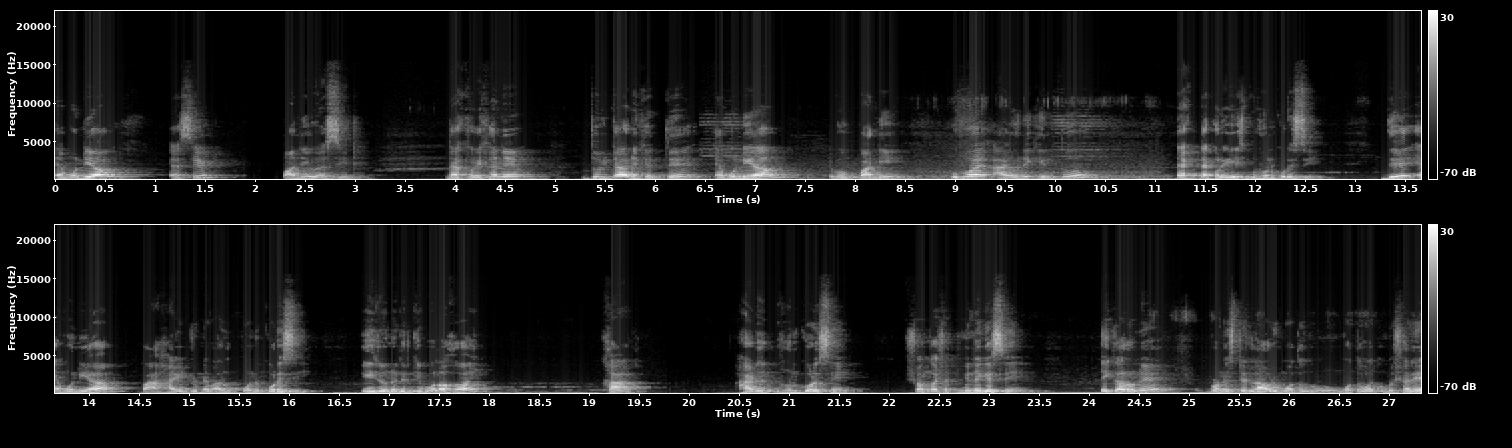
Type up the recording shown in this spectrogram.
অ্যামোনিয়াও অ্যাসিড পানিও অ্যাসিড। দেখো, এখানে দুইটা ক্ষেত্রে অ্যামোনিয়াম এবং পানি উভয় আয়নই কিন্তু একটা করে এইচ গ্রহণ করেছে। দিয়ে অ্যামোনিয়াম বা হাইড্রোনিয়াম আর উৎপন্ন করেছে। এই জন্য এদেরকে বলা হয় ক্ষার। হাইড্রোজেন গ্রহণ করেছে, সংজ্ঞার সাথে মিলে গেছে। এই কারণে ব্রনেস্টের লাউরি মত, মতবাদ অনুসারে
